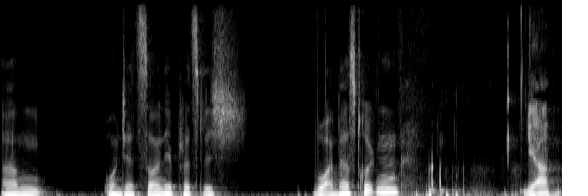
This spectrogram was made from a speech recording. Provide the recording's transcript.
Ähm, und jetzt sollen die plötzlich woanders drücken. Ja,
